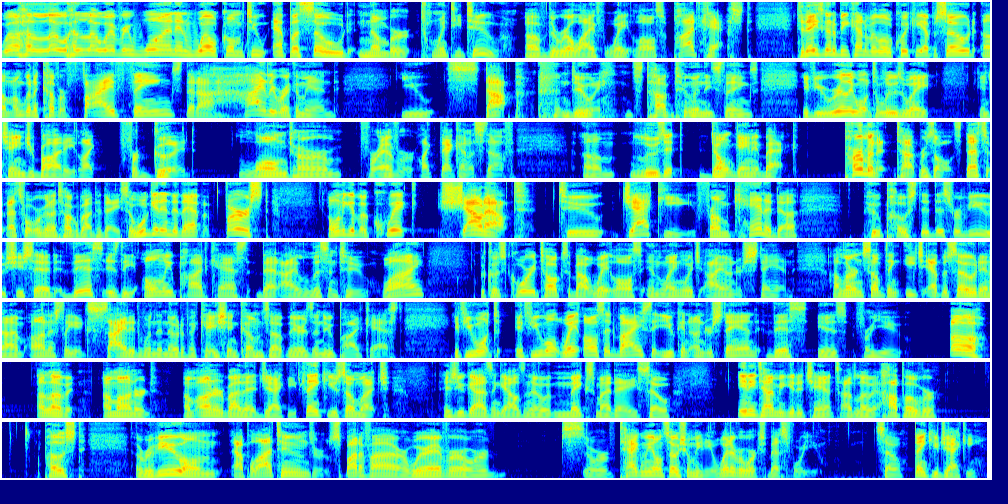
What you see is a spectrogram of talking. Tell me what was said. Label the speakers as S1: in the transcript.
S1: Well, hello, hello, everyone, and welcome to episode number 22 of the Real Life Weight Loss Podcast. Today's going to be kind of a little quickie episode. Um, I'm going to cover five things that I highly recommend you stop doing. Stop doing these things if you really want to lose weight and change your body, like for good, long term, forever, like that kind of stuff. Um, lose it, don't gain it back permanent top results. That's that's what we're going to talk about today. So we'll get into that, but first, I want to give a quick shout out to Jackie from Canada who posted this review. She said, "This is the only podcast that I listen to. Why? Because Corey talks about weight loss in language I understand. I learn something each episode, and I'm honestly excited when the notification comes up. There's a new podcast." If you want to, if you want weight loss advice that you can understand, this is for you. Oh, I love it. I'm honored. I'm honored by that, Jackie. Thank you so much. As you guys and gals know, it makes my day. So anytime you get a chance, I'd love it. Hop over, post a review on Apple iTunes or Spotify or wherever or or tag me on social media, whatever works best for you. So, thank you, Jackie.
